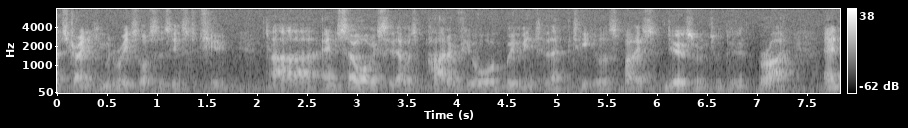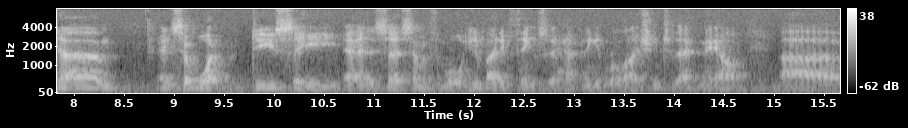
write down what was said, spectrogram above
Australian Human Resources Institute. Uh, and so obviously that was part of your move into that particular space. Yes, Richard. Yeah. Right. And, um, and so what do you see as uh, some of the more innovative things that are happening in relation to that now uh,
